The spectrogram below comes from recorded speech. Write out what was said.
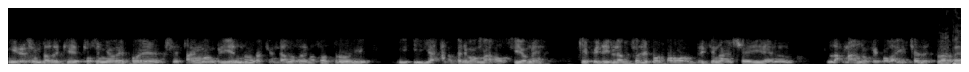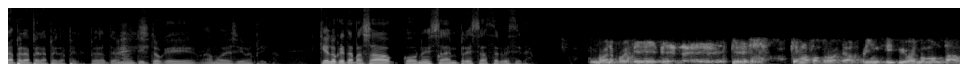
y resulta de que estos señores pues se están riendo, cachondándose de nosotros y, y, y ya que no tenemos más opciones que pedirle a ustedes por favor de que nos echéis el, las manos que podáis ustedes. Pero Claro. espera, espera, espera, espera, espera, espérate un momentito que vamos a ver si yo me explico. ¿Qué es lo que te ha pasado con esa empresa cervecera? Bueno, pues eh, eh, eh, que nosotros al principio hemos montado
